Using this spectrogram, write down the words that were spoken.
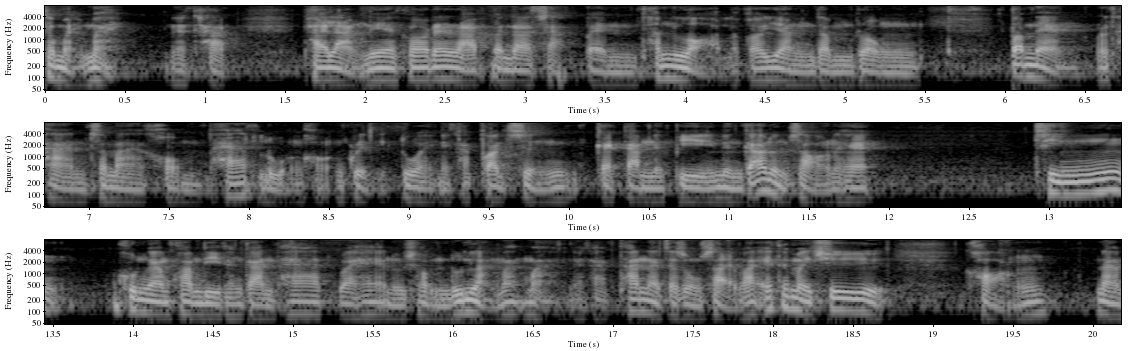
สมัยใหม่นะครับภายหลังเนี่ยก็ได้รับบรรดาศักดิ์เป็นท่านลอร์ด แล้วก็ยังดำรงตำแหน่งประธานสมาคมแพทย์หลวงของอังกฤษอีกด้วยนะครับ ก่อนถึงแก่กรรมในปี 1912 นะฮะ ทิ้งคุณงามความดีทางการแพทย์ไว้ให้อนุชนรุ่นหลังมากมายนะครับ ท่านอาจจะสงสัยว่า เอ๊ะทำไมชื่อของนาม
